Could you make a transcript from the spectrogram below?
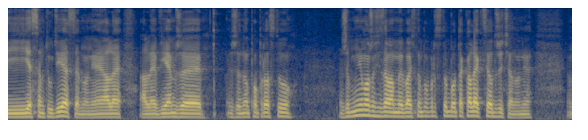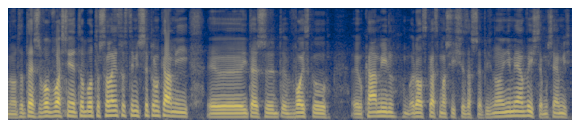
i jestem tu, gdzie jestem, no nie, ale, ale wiem, że, że no po prostu że nie można się załamywać, no po prostu to była taka lekcja od życia, no nie. No to też właśnie to było to szaleństwo z tymi szczepionkami yy, i też yy, w wojsku yy, Kamil, rozkaz masz iść się zaszczepić. No nie miałem wyjścia, musiałem iść,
